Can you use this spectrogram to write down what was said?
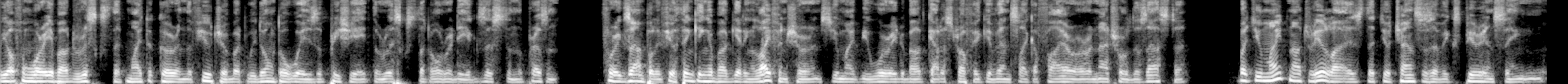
We often worry about risks that might occur in the future, but we don't always appreciate the risks that already exist in the present. For example, if you're thinking about getting life insurance, you might be worried about catastrophic events like a fire or a natural disaster. But you might not realize that your chances of experiencing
